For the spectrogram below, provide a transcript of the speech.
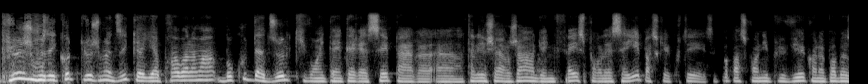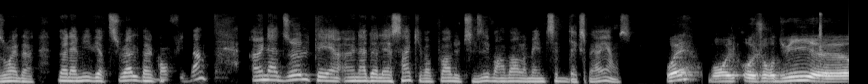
Plus je vous écoute, plus je me dis qu'il y a probablement beaucoup d'adultes qui vont être intéressés par euh, téléchargeant GameFace pour l'essayer parce que, écoutez, c'est pas parce qu'on est plus vieux qu'on n'a pas besoin d'un ami virtuel, d'un confident. Un adulte et un adolescent qui va pouvoir l'utiliser vont avoir le même type d'expérience. Ouais, bon, aujourd'hui, euh,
